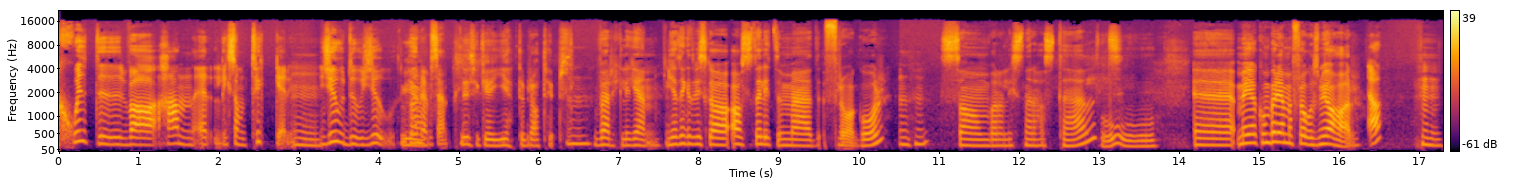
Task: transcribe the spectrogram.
skit i vad han liksom tycker. You do you, 100%. Ja, det tycker jag är jättebra tips. Mm. Verkligen. Jag tänker att vi ska avsluta lite med frågor Mhm. som våra lyssnare har ställt. Oh. Eh, men jag kommer börja med frågor som jag har. Ja.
